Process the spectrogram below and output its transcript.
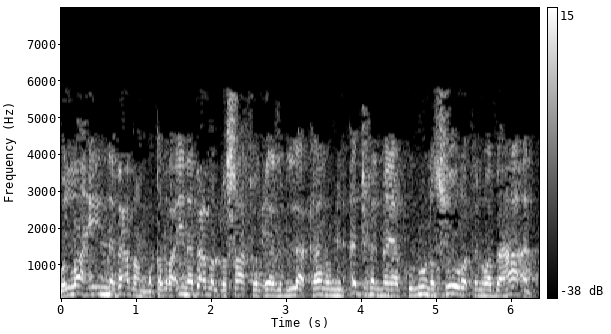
والله إن بعضهم وقد رأينا بعض العصاة والعياذ بالله كانوا من أجمل ما يكونون صورة وبهاء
